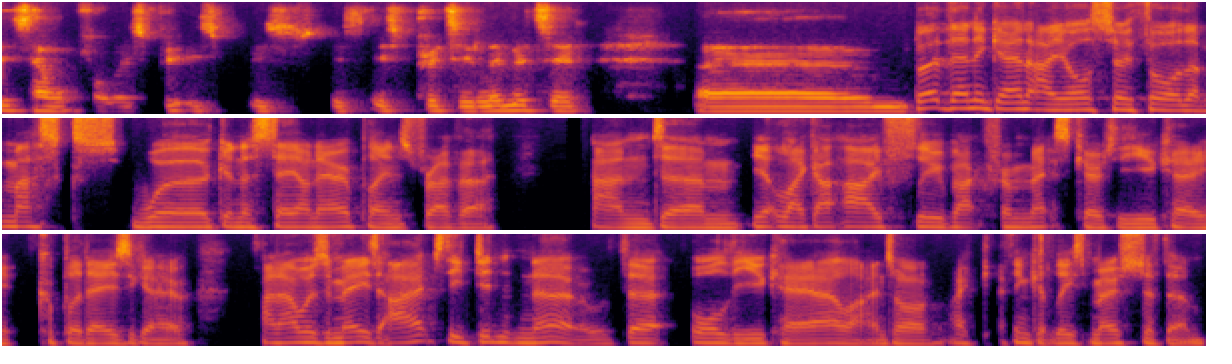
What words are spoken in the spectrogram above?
it's helpful is is is, is pretty limited. Um, but then again, I also thought that masks were going to stay on airplanes forever. And um, yeah, like I, I, flew back from Mexico to the UK a couple of days ago, and I was amazed. I actually didn't know that all the UK airlines, or I, think at least most of them,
